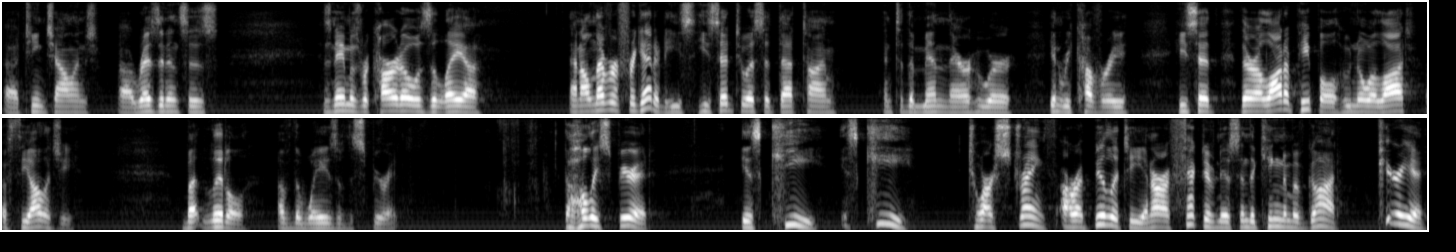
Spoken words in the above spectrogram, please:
uh, Teen Challenge uh, residences. His name was Ricardo Zelaya. And I'll never forget it. He's, he said to us at that time, and to the men there who were in recovery, he said, There are a lot of people who know a lot of theology, but little of the ways of the Spirit. The Holy Spirit is key, is key to our strength, our ability, and our effectiveness in the kingdom of God. Period.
